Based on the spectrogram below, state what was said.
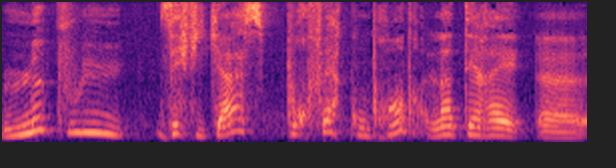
le plus efficace pour faire comprendre l'intérêt euh,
